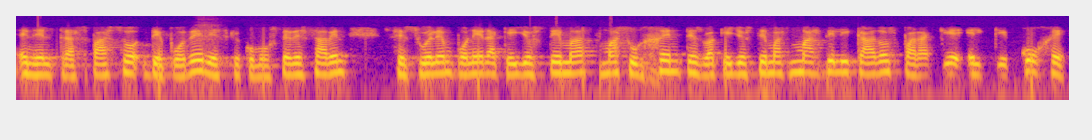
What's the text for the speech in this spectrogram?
en el traspaso de poderes, que como ustedes saben, se suelen poner aquellos temas más urgentes o aquellos temas más delicados para que el que coge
